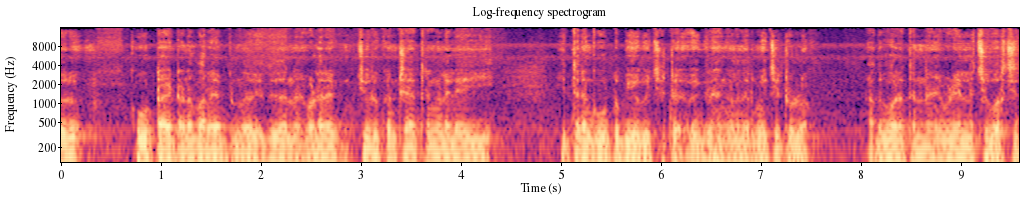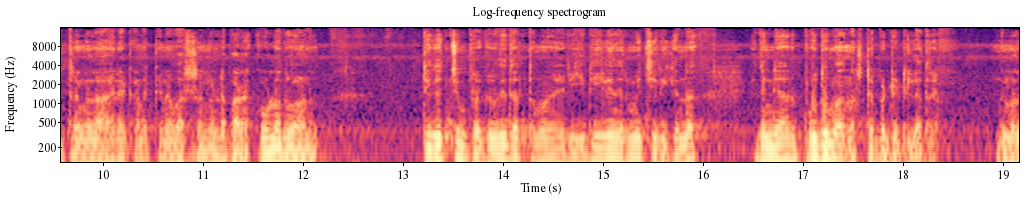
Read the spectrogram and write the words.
ഒരു കൂട്ടായിട്ടാണ് പറയപ്പെടുന്നത്. ഇത് തന്നെ വളരെ ചുരുക്കം ക്ഷേത്രങ്ങളിലെ ഈ ഇത്തരം കൂട്ടുപയോഗിച്ചിട്ട് വിഗ്രഹങ്ങൾ നിർമ്മിച്ചിട്ടുള്ളൂ. അതുപോലെ തന്നെ ഇവിടെയുള്ള ചുവർ ചിത്രങ്ങൾ ആയിരക്കണക്കിന് വർഷങ്ങളുടെ പഴക്കമുള്ളതുമാണ്. തികച്ചും പ്രകൃതിദത്തമായ രീതിയിൽ നിർമ്മിച്ചിരിക്കുന്ന ഇതിന്റെ ആ ഒരു പുതുമ നഷ്ടപ്പെട്ടിട്ടില്ല അത്രേ നമ്മൾ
